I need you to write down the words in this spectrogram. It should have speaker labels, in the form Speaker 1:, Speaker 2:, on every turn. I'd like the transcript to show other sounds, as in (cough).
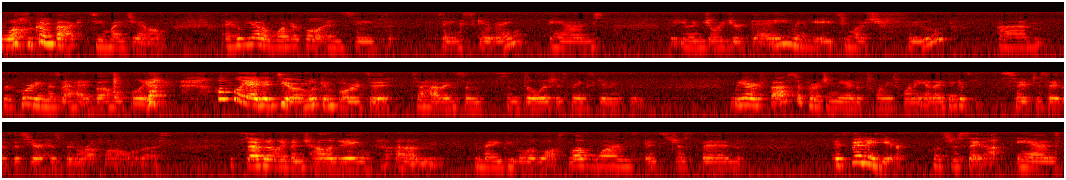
Speaker 1: and (laughs) welcome back to my channel. I hope you had a wonderful and safe Thanksgiving and that you enjoyed your day, maybe ate too much food. I'm recording this ahead, but hopefully I, (laughs) hopefully I did too. I'm looking forward to, to having some, some delicious Thanksgiving food. We are fast approaching the end of 2020 and I think it's safe to say that this year has been rough on all of us. It's definitely been challenging. Um, many people have lost loved ones. It's just been, it's been a year. Let's just say that. And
